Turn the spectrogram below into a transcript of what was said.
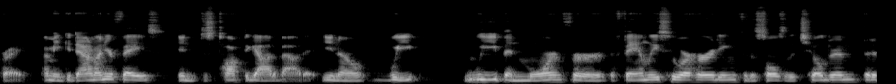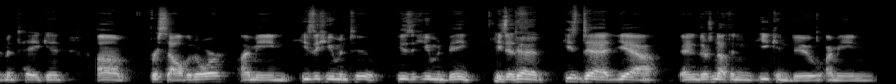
pray i mean get down on your face and just talk to god about it you know weep weep and mourn for the families who are hurting for the souls of the children that have been taken um, for Salvador, I mean, he's a human too. He's a human being. He He's does- dead. He's dead, yeah, and there's nothing he can do. I mean,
